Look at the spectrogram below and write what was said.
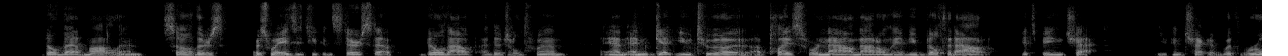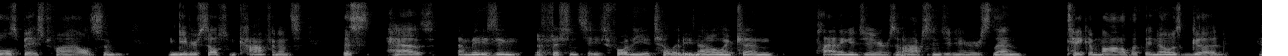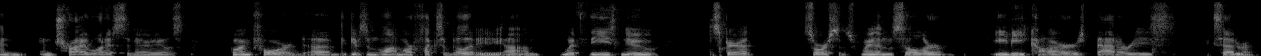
build that model in. So there's there's ways that you can stair step build out a digital twin and and get you to a, a place where now not only have you built it out it's being checked you can check it with rules based files and and give yourself some confidence this has amazing efficiencies for the utility not only can planning engineers and ops engineers then take a model that they know is good and and try what if scenarios going forward. Uh, it gives them a lot more flexibility um, with these new disparate sources: wind, solar, EV cars, batteries, etc.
